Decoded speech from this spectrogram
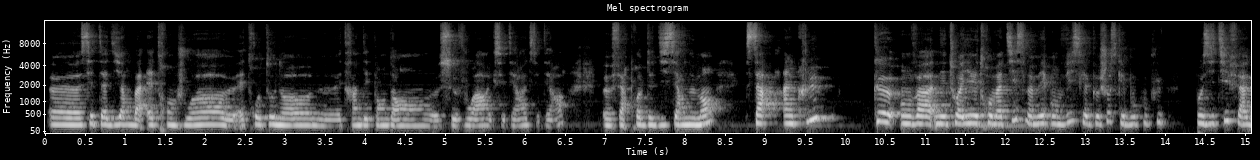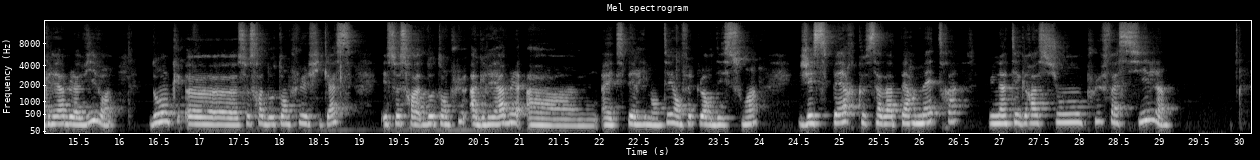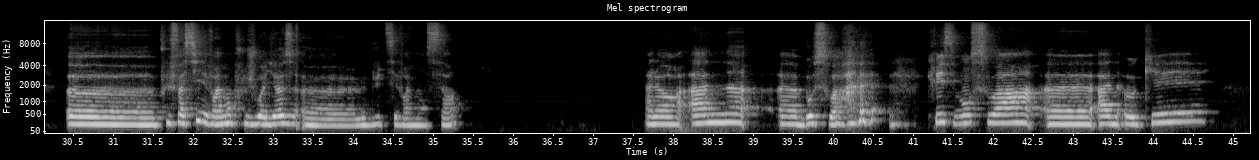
c'est-à-dire bah, être en joie, être autonome, être indépendant, se voir, etc., etc., faire preuve de discernement, ça inclut qu'on va nettoyer les traumatismes, mais on vise quelque chose qui est beaucoup plus positif et agréable à vivre. Donc, euh, ce sera d'autant plus efficace et ce sera d'autant plus agréable à, expérimenter en fait lors des soins. J'espère que ça va permettre une intégration plus facile, euh, plus facile et vraiment plus joyeuse. Euh, le but, c'est vraiment ça. Alors, Anne, bonsoir. Chris, bonsoir. Euh, Anne, ok.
